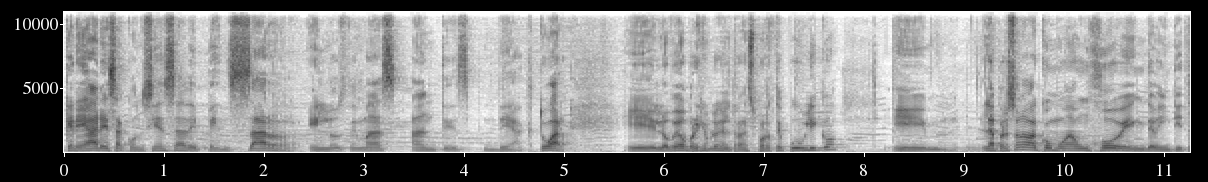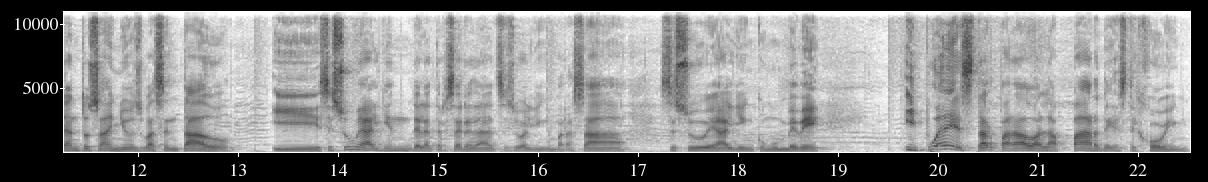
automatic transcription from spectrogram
crear esa conciencia de pensar en los demás antes de actuar. Eh, lo veo por ejemplo en el transporte público. La persona va como a un joven de veintitantos años, va sentado y se sube a alguien de la tercera edad, se sube a alguien embarazada, se sube a alguien con un bebé y puede estar parado a la par de este joven,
